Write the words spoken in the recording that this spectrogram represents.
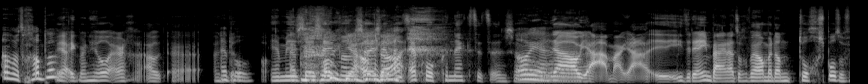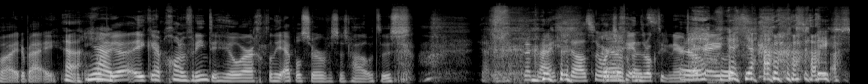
Oh, wat grappig. Ja, ik ben heel erg oud. eh, Apple. Ja, maar zij zijn helemaal, Ja, helemaal Apple connected en zo. Oh ja. Nou ja, maar ja, iedereen bijna toch wel, maar dan toch Spotify erbij. Ja. Je? Ik heb gewoon een vriend die heel erg van die Apple services houdt, dus ja, dan krijg je dat. Zo word je Heel geïndoctrineerd. Oké. Ja, precies.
